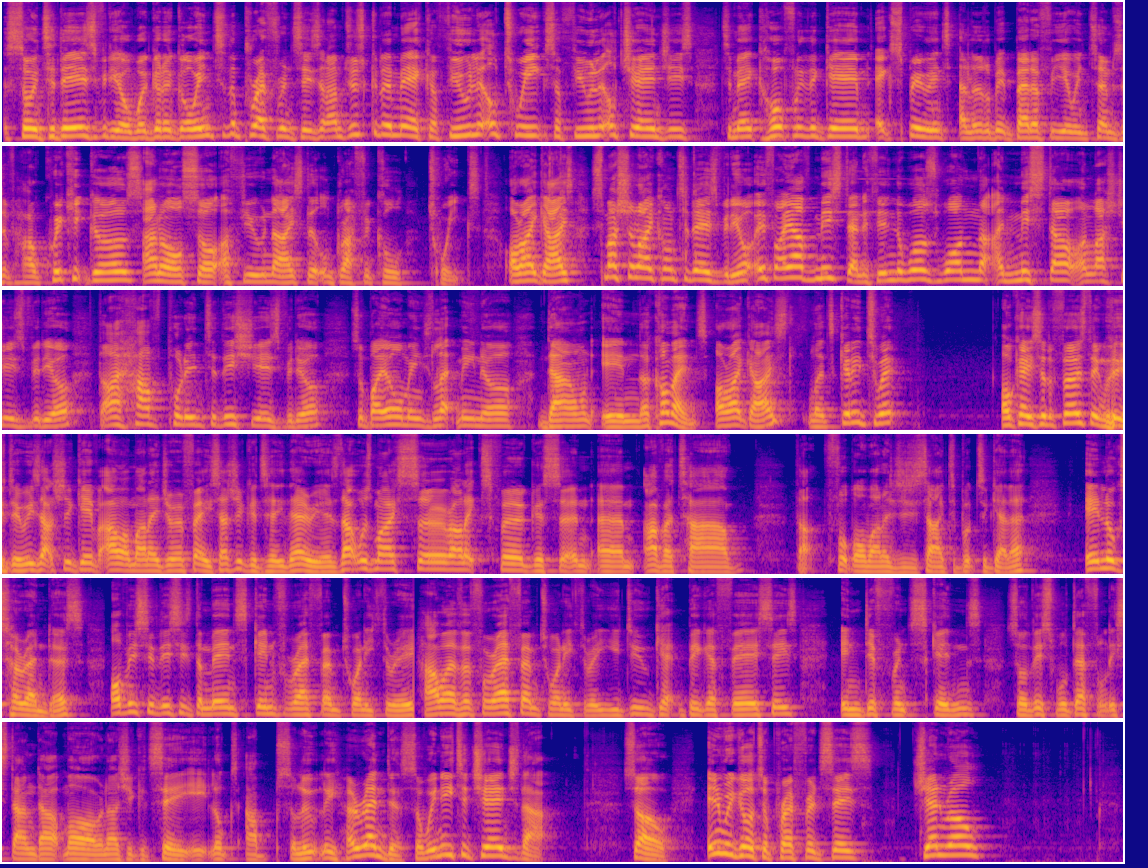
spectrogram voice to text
So in today's video, we're going to go into the preferences and I'm just going to make a few little tweaks, a few little changes to make hopefully the game experience a little bit better for you in terms of how quick it goes and also a few nice little graphical tweaks. Alright guys, smash a like on today's video. If I have missed anything, there was one that I missed out on last year's video that I have put into this year's video. So by all means, let me know down in the comments. Alright guys, let's get into it. Okay, so the first thing we do is actually give our manager a face. As you can see, there he is. That was my Sir Alex Ferguson um, avatar that football manager decided to put together. It looks horrendous. Obviously, this is the main skin for FM23. However, for FM23, you do get bigger faces in different skins. So this will definitely stand out more. And as you can see, it looks absolutely horrendous. So we need to change that. So in we go to preferences, general,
